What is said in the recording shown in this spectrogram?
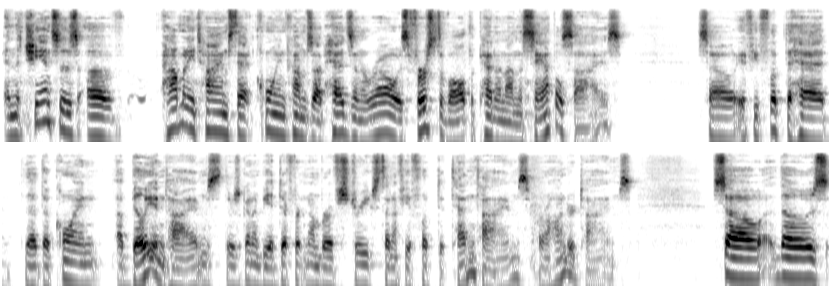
and the chances of how many times that coin comes up heads in a row is first of all dependent on the sample size so if you flip the head, the, the coin a billion times, there's going to be a different number of streaks than if you flipped it 10 times or 100 times. So those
